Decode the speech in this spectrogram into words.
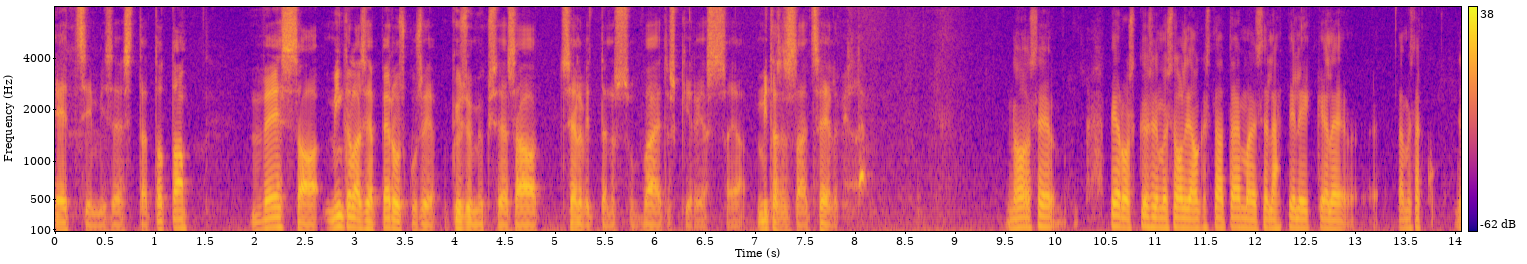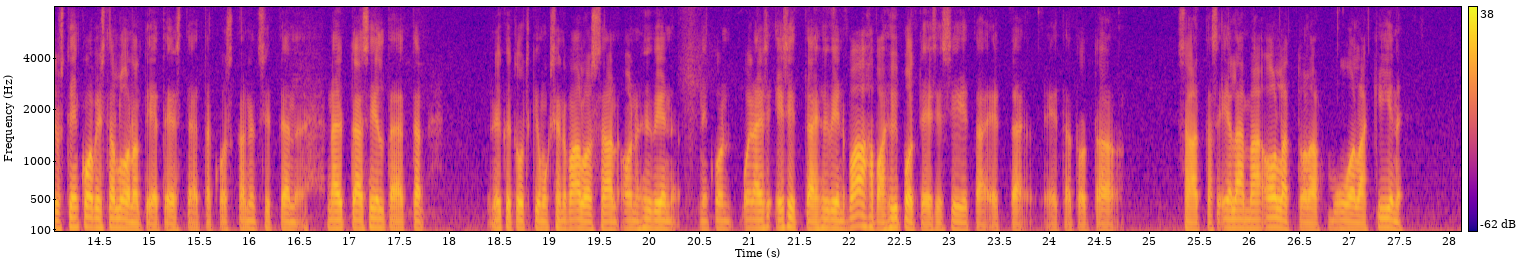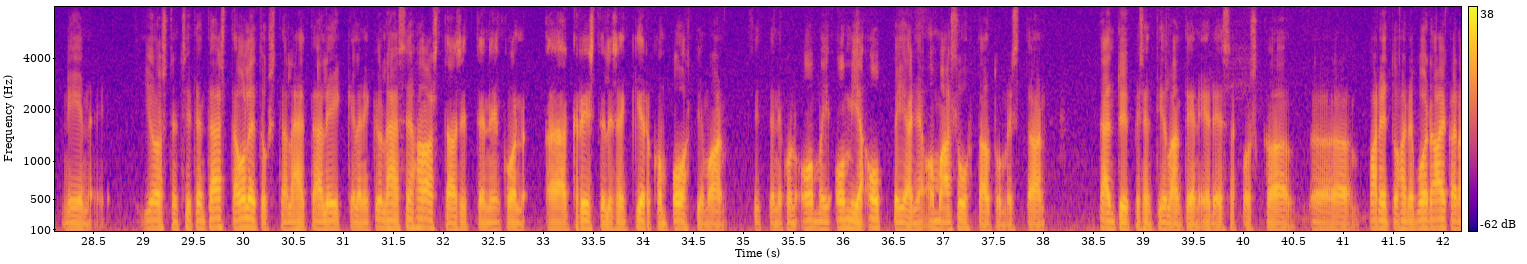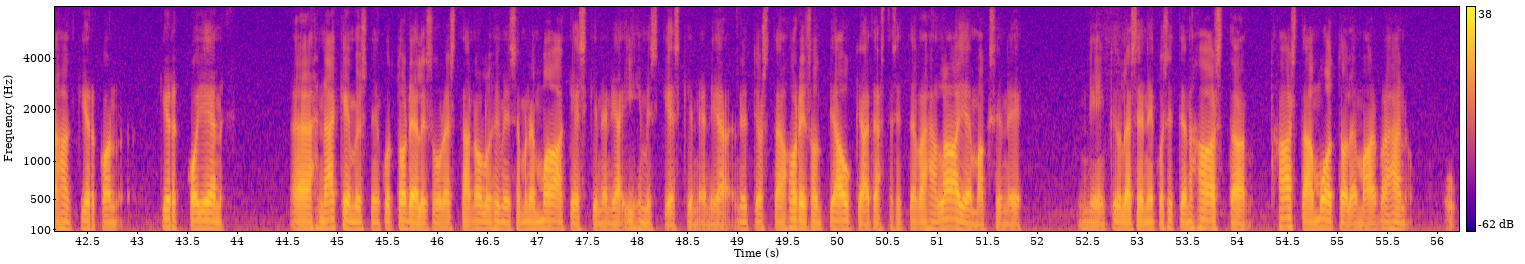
etsimisestä. Tota, Vesa, minkälaisia peruskysymyksiä sä oot selvittänyt sun väitöskirjassa ja mitä sä sait selville? No se peruskysymys oli oikeastaan tämmöinen, se lähti liikkeelle tämmöistä justiin kovista luonnontieteistä, että koska nyt sitten näyttää siltä, että nykytutkimuksen valossa on hyvin, niin kuin voidaan esittää hyvin vahva hypoteesi siitä, että, että tota, saattaisi elämää olla tuolla muuallakin, niin jos nyt sitten tästä oletuksesta lähdetään liikkeelle, niin kyllähän se haastaa sitten niin kuin, ää, kristillisen kirkon pohtimaan sitten niin kuin omia oppejaan ja omaa suhtautumistaan tämän tyyppisen tilanteen edessä, koska ää, parin tuhannen vuoden aikanahan kirkon, kirkkojen näkemys niin kuin todellisuudesta on ollut hyvin semmoinen maakeskinen ja ihmiskeskinen, ja nyt jos tämä horisontti aukeaa tästä sitten vähän laajemmaksi, niin, niin kyllä se niin kuin sitten haastaa, haastaa muotoilemaan vähän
